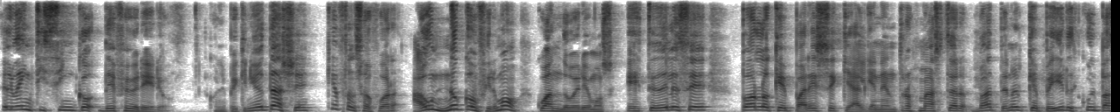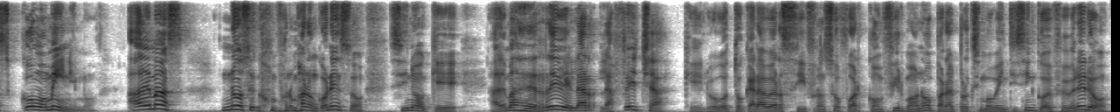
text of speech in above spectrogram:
el 25 de febrero. Con el pequeño detalle que From Software aún no confirmó cuándo veremos este DLC, por lo que parece que alguien en Trustmaster va a tener que pedir disculpas como mínimo. Además, no se conformaron con eso, sino que además de revelar la fecha, que luego tocará ver si Front Software confirma o no para el próximo 25 de febrero,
